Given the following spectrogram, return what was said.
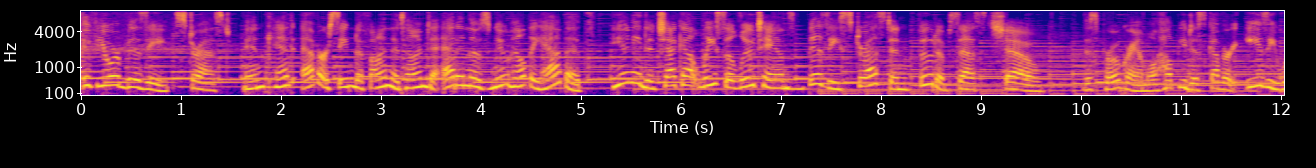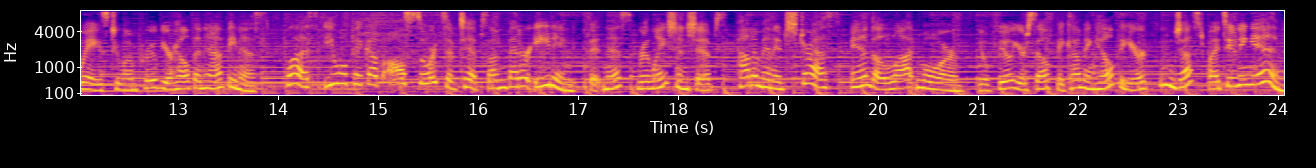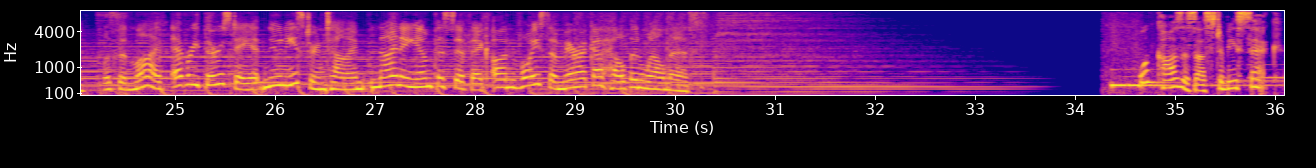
If you're busy, stressed, and can't ever seem to find the time to add in those new healthy habits, you need to check out Lisa Lutan's Busy, Stressed, and Food Obsessed show. This program will help you discover easy ways to improve your health and happiness. Plus, you will pick up all sorts of tips on better eating, fitness, relationships, how to manage stress, and a lot more. You'll feel yourself becoming healthier just by tuning in. Listen live every Thursday at noon Eastern Time, 9 a.m. Pacific on Voice America Health and Wellness. What causes us to be sick?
